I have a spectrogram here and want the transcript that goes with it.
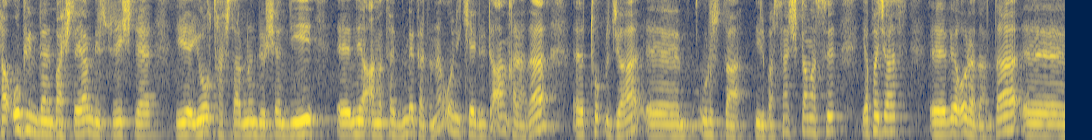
ta o günden başlayan bir süreçle e, yol taşlarının döşendiğini anlatabilmek adına 12 Eylül'de Ankara'da e, topluca e, Ulus'ta bir basın açıklaması yapacağız e, ve oradan da e,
